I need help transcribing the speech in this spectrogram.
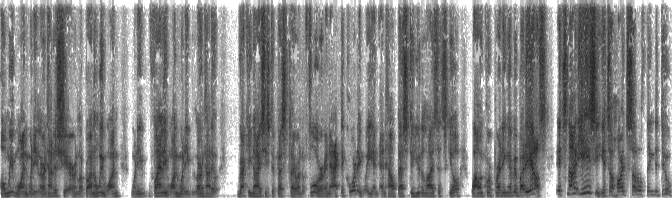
only won when he learned how to share, and LeBron only won when he finally won when he learned how to recognize he's the best player on the floor and act accordingly and, and how best to utilize that skill while incorporating everybody else. It's not easy. It's a hard, subtle thing to do.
